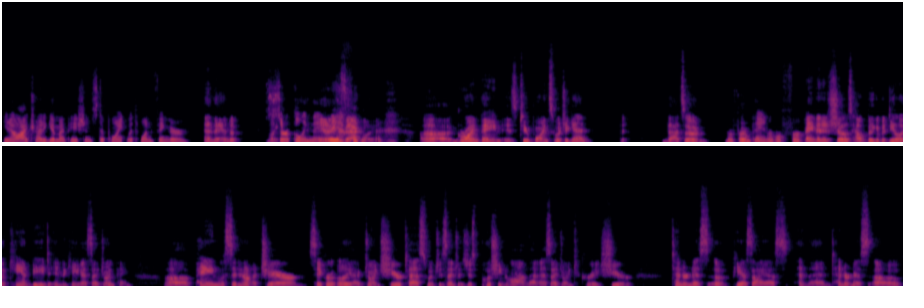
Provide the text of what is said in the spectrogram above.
You know, I try to get my patients to point with one finger, And they end up like circling the yeah, area. exactly. uh, groin pain is two points, which again, th- that's a, Referred a- pain. a referred pain, and it shows how big of a deal it can be to indicate SI joint pain. Uh, pain with sitting on a chair, sacroiliac joint shear test, which essentially is just pushing on that SI joint to create shear. Tenderness of PSIS, and then tenderness of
